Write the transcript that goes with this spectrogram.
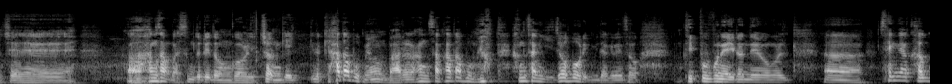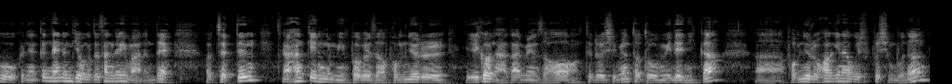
이제 어, 항상 말씀드리던 걸 있죠. 이렇게 하다 보면 말을 항상 하다 보면 항상 잊어버립니다. 그래서 뒷부분에 이런 내용을 어, 생략하고 그냥 끝내는 경우도 상당히 많은데 어쨌든 함께 있는 민법에서 법률을 읽어 나가면서 들으시면 더 도움이 되니까 어, 법률을 확인하고 싶으신 분은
